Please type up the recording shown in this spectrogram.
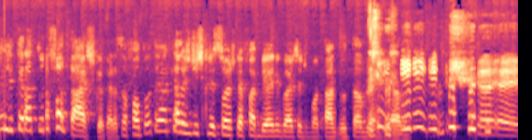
literatura fantástica, cara. Só faltou ter aquelas descrições que a Fabiane gosta de botar no Tumblr dela. É, é.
